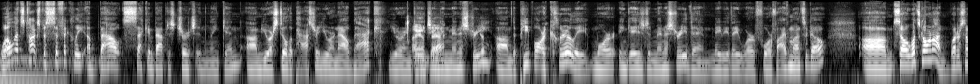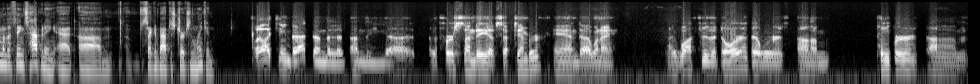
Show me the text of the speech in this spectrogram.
Well, let's talk specifically about Second Baptist Church in Lincoln. Um, you are still the pastor. You are now back. You are engaging in ministry. Yep. Um, the people are clearly more engaged in ministry than maybe they were four or five months ago. Um, so, what's going on? What are some of the things happening at um, Second Baptist Church in Lincoln? Well, I came back on the on the, uh, the first Sunday of September, and uh, when I I walked through the door, there was um, paper um,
